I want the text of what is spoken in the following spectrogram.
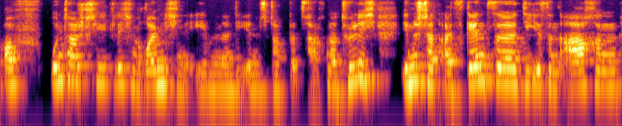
auf unterschiedlichen räumlichen Ebenen die Innenstadt betrachten. Natürlich Innenstadt als Gänze, die ist in Aachen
